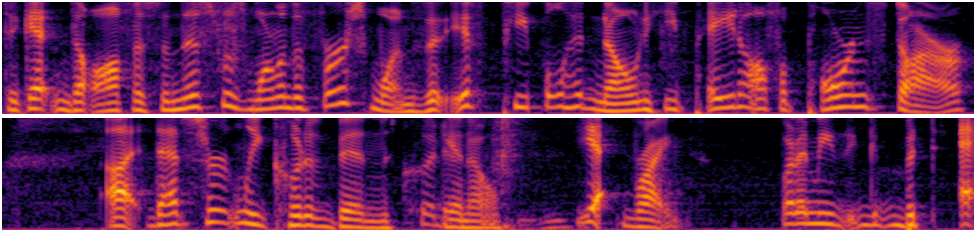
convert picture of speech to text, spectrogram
to get into office, and this was one of the first ones that, if people had known he paid off a porn star, uh, that certainly could have been, could you know, yeah, right. But I mean, but uh,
